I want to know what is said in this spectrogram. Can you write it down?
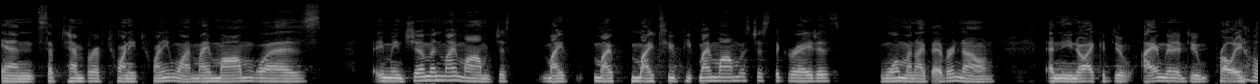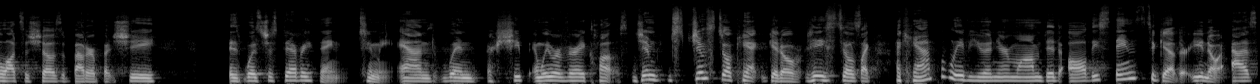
in September of 2021, my mom was, I mean, Jim and my mom just my my my two people. My mom was just the greatest woman I've ever known. And you know, I could do. I am going to do probably lots of shows about her, but she it was just everything to me. And when she and we were very close. Jim Jim still can't get over. He still still's like, I can't believe you and your mom did all these things together. You know, as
